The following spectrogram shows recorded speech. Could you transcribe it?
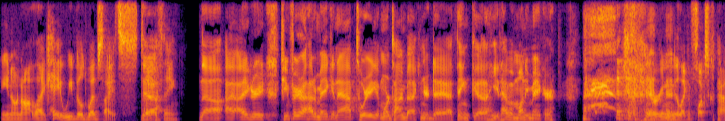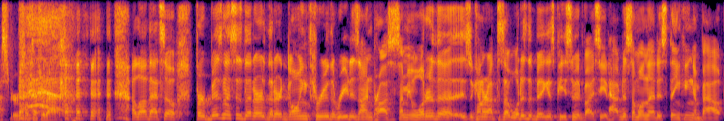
you know, not like, Hey, we build websites type yeah. of thing. No, I, I, agree. If you can figure out how to make an app to where you get more time back in your day, I think uh, you'd have a moneymaker. yeah, we're gonna need like a flux capacitor or something for that. I love that. So for businesses that are that are going through the redesign process, I mean, what are the is to kind of wrap this up? What is the biggest piece of advice you'd have to someone that is thinking about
